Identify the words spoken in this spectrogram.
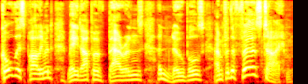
call this parliament made up of barons and nobles, and for the first time,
